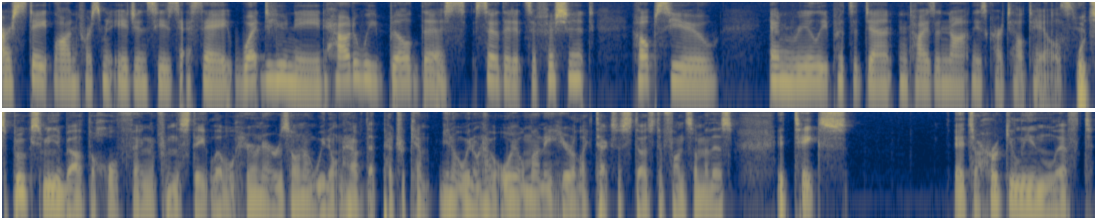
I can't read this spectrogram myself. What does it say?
our state law enforcement agencies to say, what do you need? How do we build this so that it's efficient, helps you, and really puts a dent and ties a knot in these cartel tails? What spooks me about the whole thing from the state level here in Arizona, we don't have that petrochem, you know, we don't have oil money here like Texas does to fund some of this. It takes, it's a Herculean lift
